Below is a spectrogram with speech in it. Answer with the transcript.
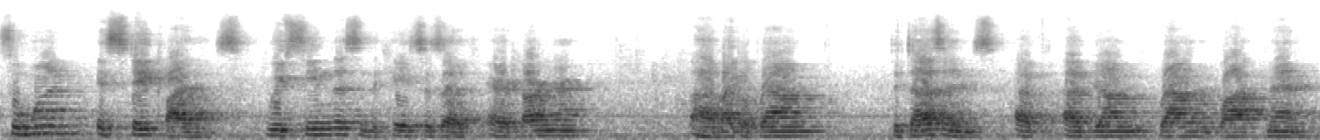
So one is state violence. We've seen this in the cases of Eric Garner, uh, Michael Brown, the dozens of, of young brown and black men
